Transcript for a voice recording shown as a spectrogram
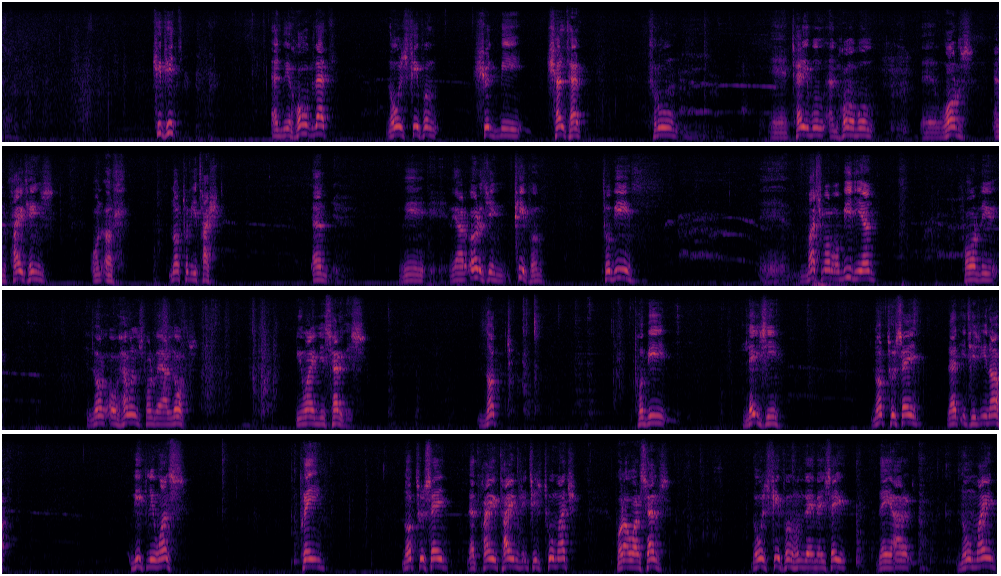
Keep it, and we hope that those people should be sheltered through uh, terrible and horrible uh, wars and five things on earth, not to be touched. And we, we are urging people to be uh, much more obedient for the Lord of heavens for their Lord, divinely service, not to be lazy, not to say that it is enough weekly once praying, not to say that five times it is too much for ourselves. Those people whom they may say they are no mind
